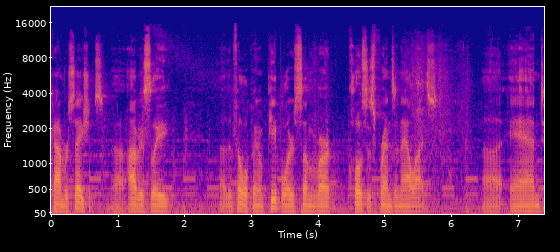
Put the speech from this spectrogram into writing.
conversations? Uh, Obviously, uh, the Filipino people are some of our closest friends and allies. Uh, And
